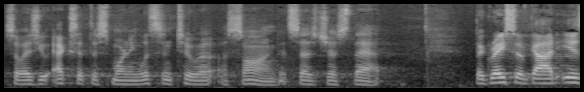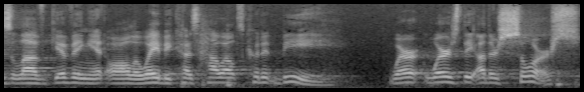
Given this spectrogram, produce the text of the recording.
So as you exit this morning, listen to a, a, song that says just that. The grace of God is love, giving it all away, because how else could it be? Where, where's the other source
